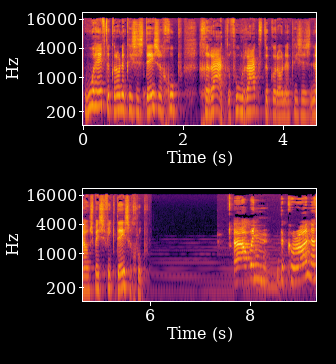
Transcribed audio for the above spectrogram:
hoe heeft de coronacrisis deze groep geraakt? Of hoe raakt de coronacrisis nou specifiek deze groep? Uh, when the corona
